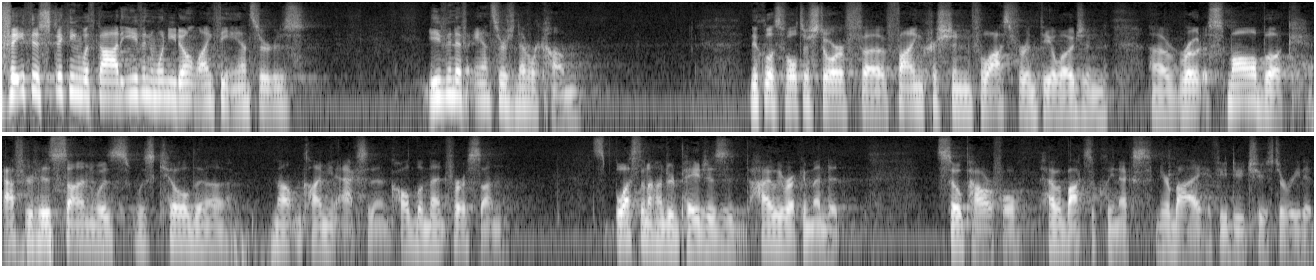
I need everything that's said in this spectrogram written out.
Faith is sticking with God even when you don't like the answers, even if answers never come. Nicholas Wolterstorff, a fine Christian philosopher and theologian, uh, wrote a small book after his son was, was killed in a mountain climbing accident called Lament for a Son. It's less than 100 pages. I'd highly recommend it. It's so powerful. Have a box of Kleenex nearby if you do choose to read it.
